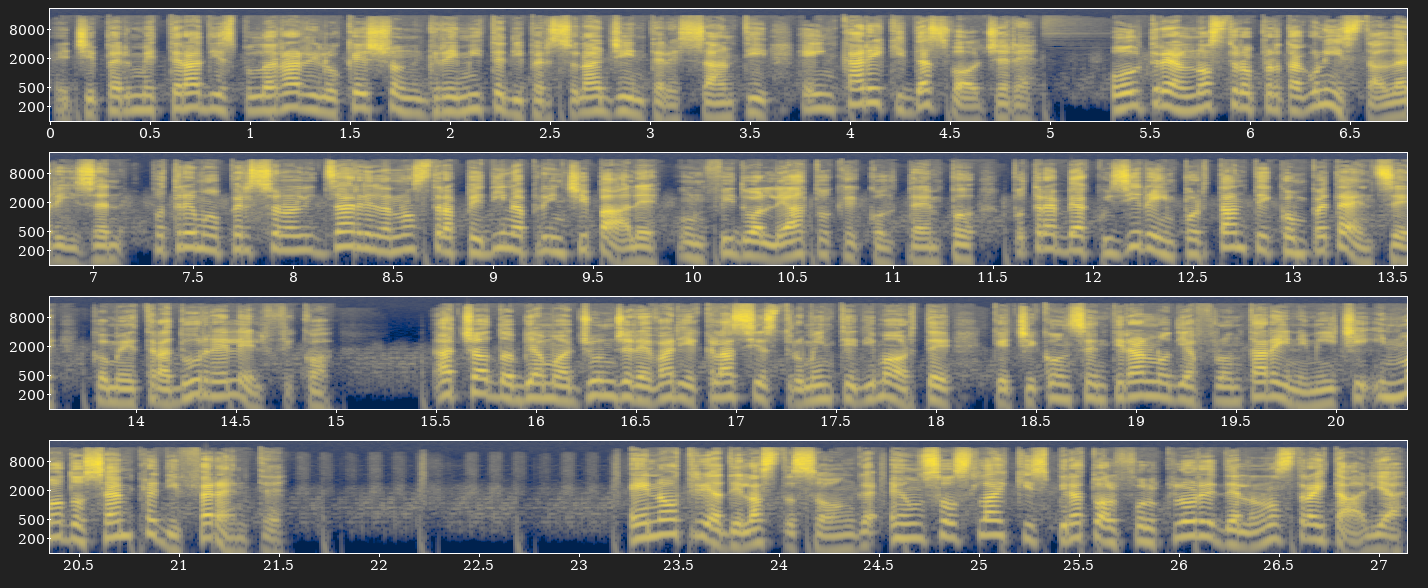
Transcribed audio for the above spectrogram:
e ci permetterà di esplorare location gremite di personaggi interessanti e incarichi da svolgere. Oltre al nostro protagonista, la Risen, potremo personalizzare la nostra pedina principale, un fido alleato che col tempo potrebbe acquisire importanti competenze, come tradurre l'elfico. A ciò dobbiamo aggiungere varie classi e strumenti di morte che ci consentiranno di affrontare i nemici in modo sempre differente. Enotria The Last Song è un Souls-like ispirato al folklore della nostra Italia,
